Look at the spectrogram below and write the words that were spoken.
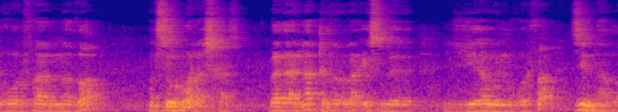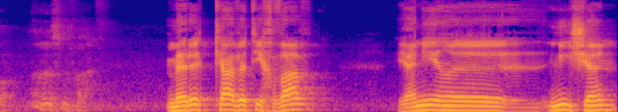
الغرفة النظر نسولوا على الاشخاص بعد على الاقل الرئيس الجهوي للغرفة زين النظر. أنا اسم فرح مرك كعبتي خضار يعني آه، نيشان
